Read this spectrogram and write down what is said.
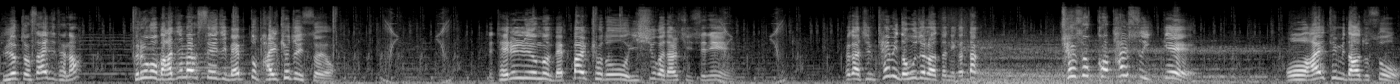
들력전 사이즈 되나? 그리고 마지막 스테이지 맵도 밝혀져 있어요. 근데 데릴리움은 맵 밝혀도 이슈가 날 수 있으니. 그러니까 지금 템이 너무 잘 나왔다니까 딱 최소컷 할 수 있게 어 아이템이 나와줬어.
